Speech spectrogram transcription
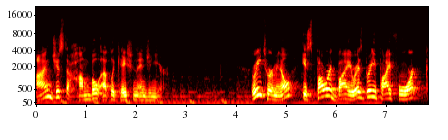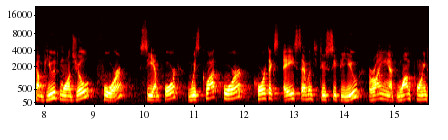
I'm just a humble application engineer. ReTerminal is powered by Raspberry Pi 4 Compute Module 4 CM4 with quad-core Cortex-A72 CPU running at 1.5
